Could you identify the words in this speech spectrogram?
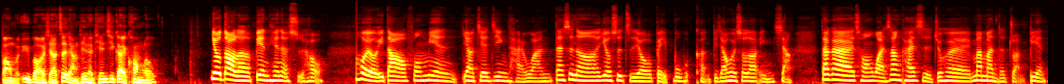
帮我们预报一下这两天的天气概况喽。又到了变天的时候，会有一道锋面要接近台湾，但是呢，又是只有北部可能比较会受到影响。大概从晚上开始就会慢慢的转变，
